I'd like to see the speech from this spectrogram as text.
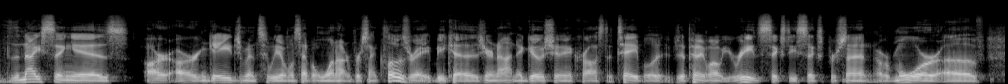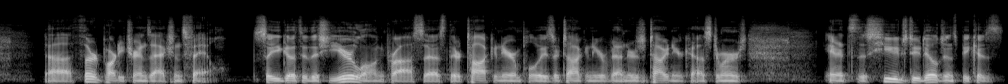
The nice thing is our, our engagements, we almost have a 100% close rate because you're not negotiating across the table. Depending on what you read, 66% or more of uh, third party transactions fail. So you go through this year long process. They're talking to your employees, they're talking to your vendors, they're talking to your customers. And it's this huge due diligence because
